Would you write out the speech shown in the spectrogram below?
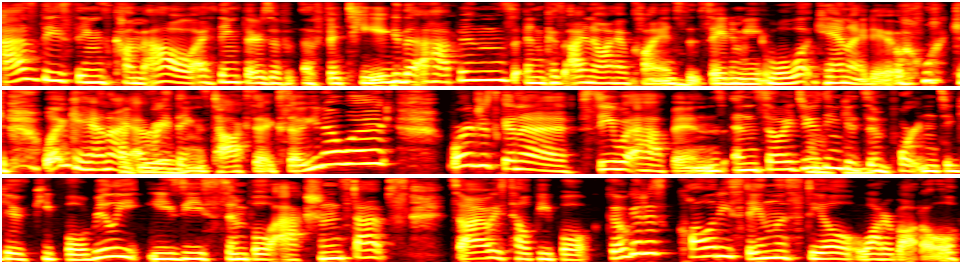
as these things come out, I think there's a, a fatigue that happens. And because I know I have clients that say to me, well, what can I do? what, can, what can I? Agreed. Everything's toxic. So, you know what? We're just going to see what happens. And so I do mm-hmm. think it's important to give people really easy, simple action steps. So I always tell people go get a quality stainless steel water bottle.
